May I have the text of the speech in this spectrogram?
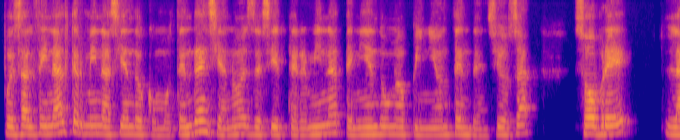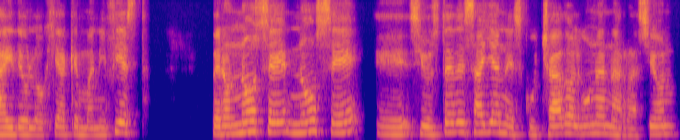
pues al final termina siendo como tendencia, ¿no? Es decir, termina teniendo una opinión tendenciosa sobre la ideología que manifiesta. Pero no sé, no sé eh, si ustedes hayan escuchado alguna narración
